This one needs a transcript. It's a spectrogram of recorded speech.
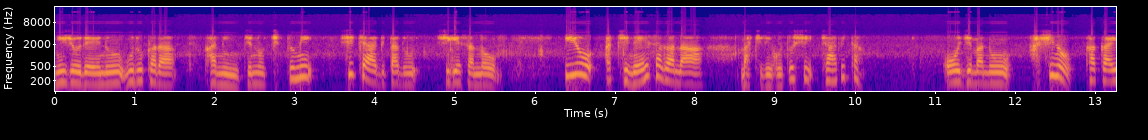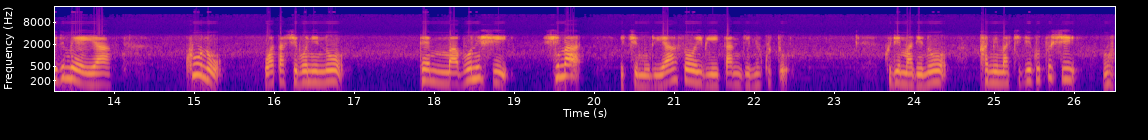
二十代のうるから仮眠中のちつみ、しちゃびたるしげさの、いよあちねえさがな、まちりごとしちゃびたん。大島の橋の抱える名や、空の渡し船の天満船し、島一無理やそういびいたんでぬくと。栗までの上町でことし、もっ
